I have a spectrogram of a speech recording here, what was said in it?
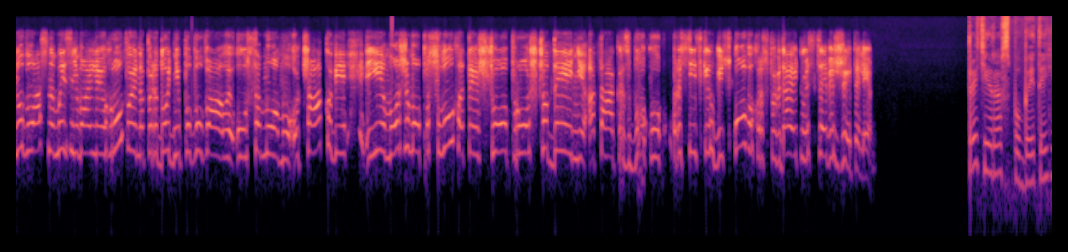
Ну, власне, ми знімальною групою напередодні побували у самому Очакові і можемо послухати, що про щоденні атаки з боку російських військових розповідають місцеві жителі. Третій раз побитий.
